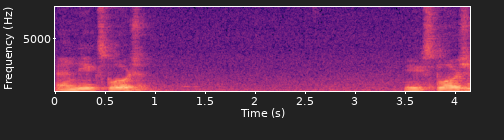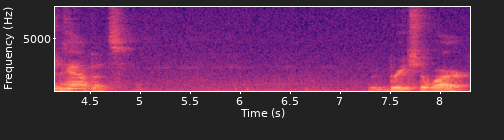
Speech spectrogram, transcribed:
and the explosion. The explosion happens. We've breached wire.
